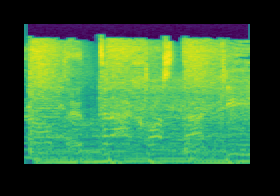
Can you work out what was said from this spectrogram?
no te trajo hasta aquí.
